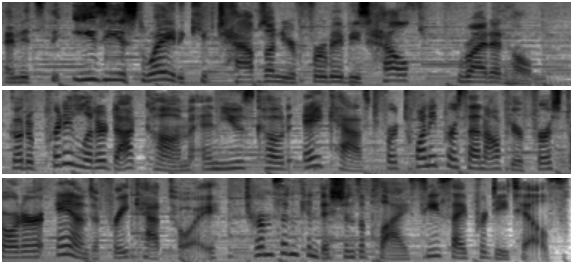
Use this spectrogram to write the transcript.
and it's the easiest way to keep tabs on your fur baby's health right at home. Go to prettylitter.com and use code ACAST for 20% off your first order and a free cat toy. Terms and conditions apply. See site for details.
